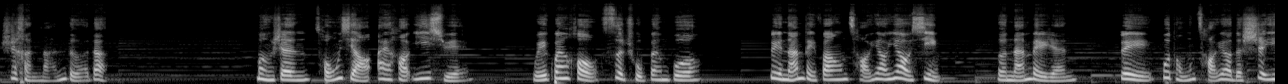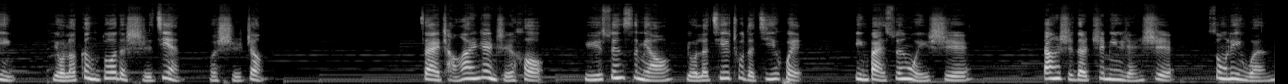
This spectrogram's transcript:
是很难得的。孟生从小爱好医学，为官后四处奔波，对南北方草药药性和南北人。对不同草药的适应有了更多的实践和实证。在长安任职后，与孙思邈有了接触的机会，并拜孙为师。当时的知名人士宋令文、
